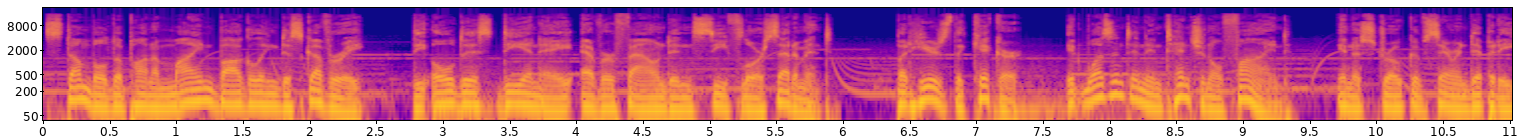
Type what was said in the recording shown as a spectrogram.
stumbled upon a mind-boggling discovery, the oldest DNA ever found in seafloor sediment. But here's the kicker, it wasn't an intentional find. In a stroke of serendipity,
